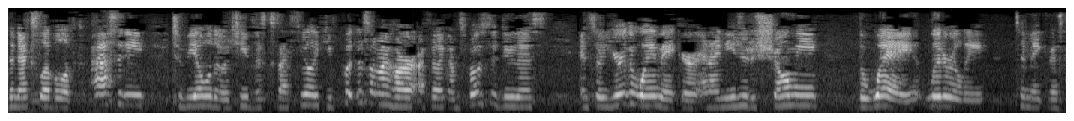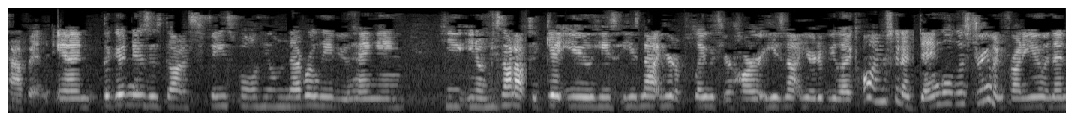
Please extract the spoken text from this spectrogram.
the next level of capacity to be able to achieve this because I feel like you've put this on my heart. I feel like I'm supposed to do this. And so you're the waymaker and I need you to show me the way, literally, to make this happen. And the good news is God is faithful. He'll never leave you hanging. He, you know, he's not out to get you. He's he's not here to play with your heart. He's not here to be like, "Oh, I'm just going to dangle this dream in front of you and then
